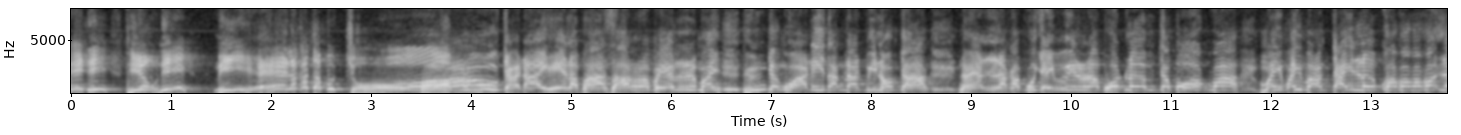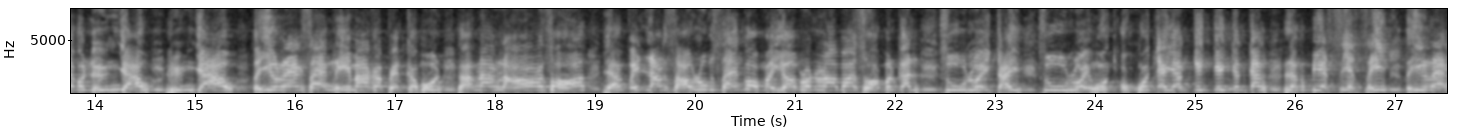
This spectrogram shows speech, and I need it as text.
ให้ดี เที่ยวนี้ มีเฮแล้วก็ท่านผู้ชมเอาจะได้เฮลภาสารเพหรือไม่ ถึงจังหวะนี้ทางด้านพี่น้องจากนั่นแหละครับผู้ใหญ่วีรพจน์เริ่มจะบอกว่าไม่ไว้วางใจเริ่มเคาะเคาะเคาะแล้วก็ดึงยาว ดึงยาวตีแรงแสงหนีมาครับเพชรขมูลทางล่างนอสอยังเป็นนางสาวลุงแสงก็ไม่ยอมลดลาวาสอกเหมือนกัน สู้ด้วยใจ สู้ด้วยหัวอกหัวใจอย่างจริงจริงจังๆแล้วก็เบียดเสียดสี ตีแรง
